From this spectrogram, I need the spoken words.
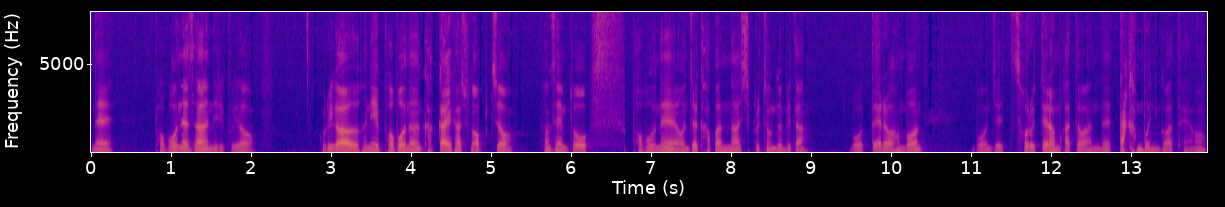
네, 법원에서 하는 일이고요. 우리가 흔히 법원은 가까이 갈 수는 없죠. 선생님도 법원에 언제 가봤나 싶을 정도입니다. 뭐 때로 한번 뭐 이제 서류 때로 한번 갔다 왔는데 딱 한 번인 것 같아요.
